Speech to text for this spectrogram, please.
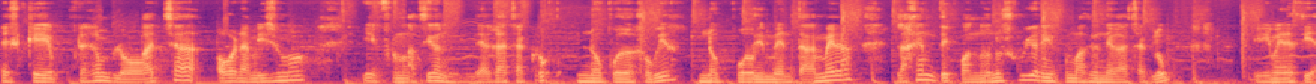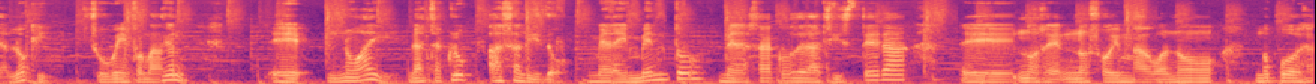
Es que, por ejemplo, Gacha, ahora mismo, información de Gacha Club no puedo subir, no puedo inventármela. La gente, cuando no subía la información de Gacha Club, y me decía, Loki, sube información. Eh, no hay, Gacha Club ha salido, me la invento, me la saco de la chistera, eh, no sé, no soy mago, no, no puedo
